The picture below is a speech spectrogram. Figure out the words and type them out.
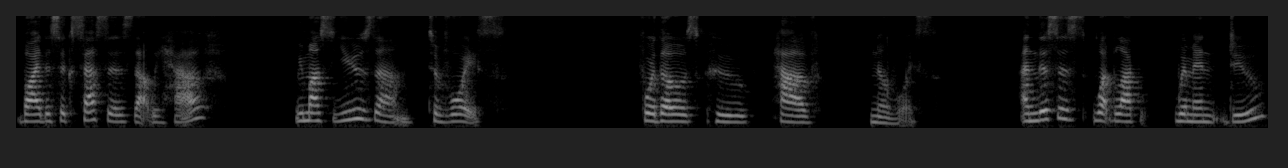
by the successes that we have. We must use them to voice for those who have no voice. And this is what Black women do.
